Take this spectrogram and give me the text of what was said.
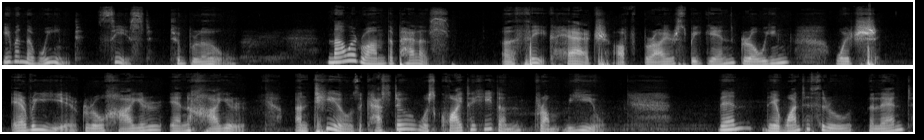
Even the wind ceased to blow. Now around the palace a thick hedge of briars began growing, which every year grew higher and higher until the castle was quite hidden from view. Then there went through the land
